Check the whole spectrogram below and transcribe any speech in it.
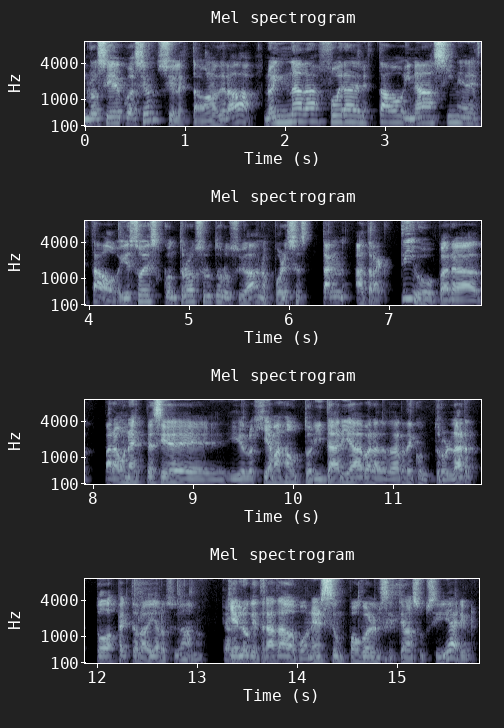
No recibes educación si el Estado no te la da. No hay nada fuera del Estado y nada sin el Estado. Y eso es control absoluto de los ciudadanos. Por eso es tan atractivo para, para una especie de ideología más autoritaria para tratar de controlar todo aspecto de la vida de los ciudadanos. Que es lo que trata de oponerse un poco el sistema subsidiario.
